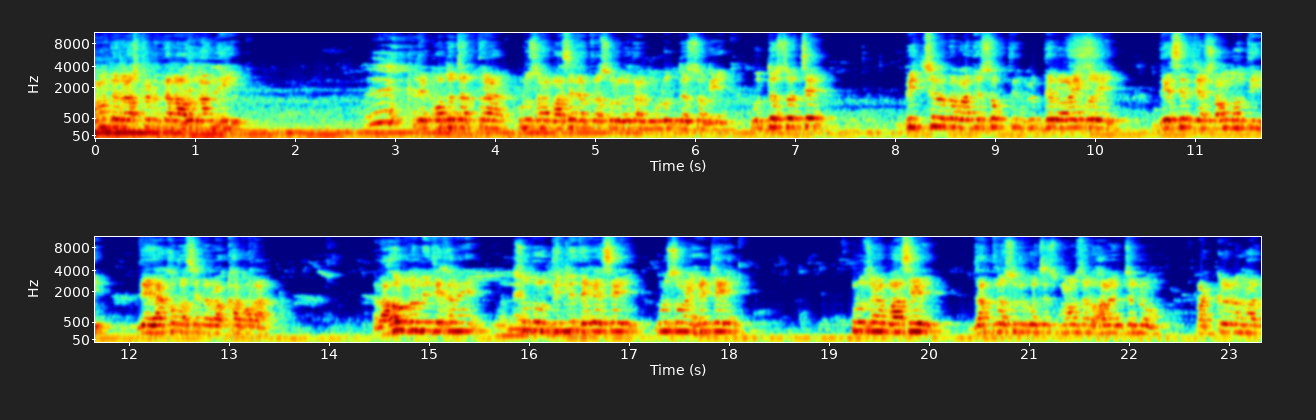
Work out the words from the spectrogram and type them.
আমাদের রাষ্ট্রনেতা রাহুল গান্ধী যে পদযাত্রা পুরসভা বাসে যাত্রা শুরু করে তার মূল উদ্দেশ্য কি উদ্দেশ্য হচ্ছে বিচ্ছিন্নতাবাদী শক্তির বিরুদ্ধে লড়াই করে দেশের যে সংহতি, যে একতা, সেটা রক্ষা করা। রাহুল গান্ধী যেখানে শুধু দিল্লি থেকে এসে কোনো সময় হেঁটে, কোনো সময় বাসে যাত্রা শুরু করছে মানুষের ভালোর জন্য পাটকেলডাঙ্গার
